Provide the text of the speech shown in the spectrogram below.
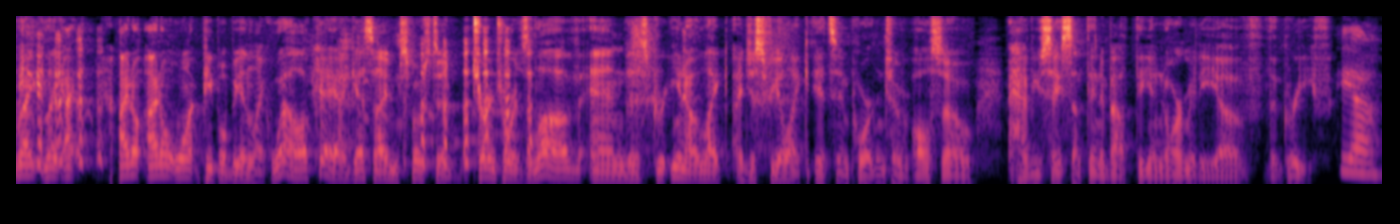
right? Like I, I don't, I don't want people being like, well, okay, I guess I'm supposed to turn towards love and this, you know, like I just feel like it's important to also have you say something about the enormity of the grief. Yeah.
